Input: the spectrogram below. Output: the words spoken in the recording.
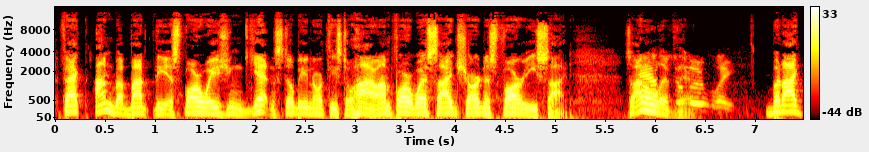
In fact, I'm about the as far away as you can get and still be in Northeast Ohio. I'm far west side. Chardon is far east side. So I don't Absolutely. live there. But I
